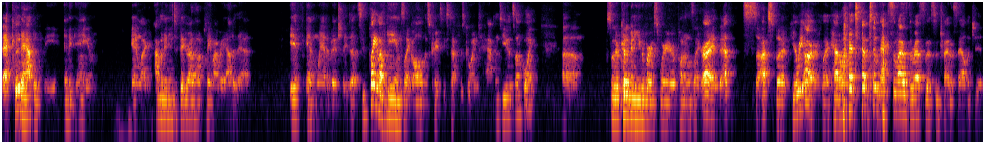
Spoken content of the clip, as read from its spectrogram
that could happen to me in a game," and like I'm going to need to figure out how to play my way out of that. If and when eventually it does. You play enough games, like all this crazy stuff is going to happen to you at some point. Um, so there could have been a universe where your opponent was like, "All right, that sucks, but here we are. Like, how do I attempt to maximize the rest of this and try to salvage it?"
